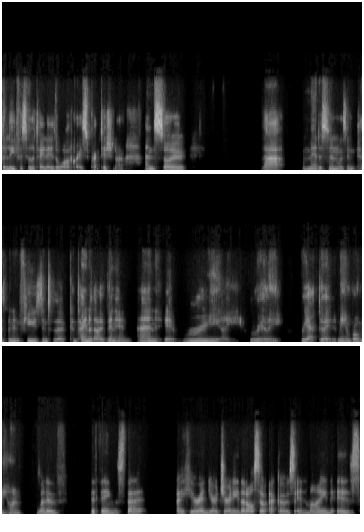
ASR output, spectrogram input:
the lead facilitator is a wild grace practitioner and so that medicine was in, has been infused into the container that I've been in, and it really, really reactivated me and brought me home. One of the things that I hear in your journey that also echoes in mine is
